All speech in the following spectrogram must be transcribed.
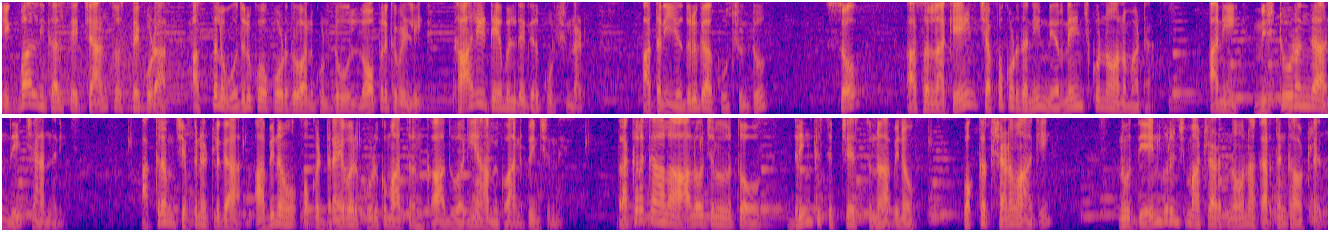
ఇక్బాల్ని కలిసే ఛాన్స్ వస్తే కూడా అస్సలు వదులుకోకూడదు అనుకుంటూ లోపలికి వెళ్ళి ఖాళీ టేబుల్ దగ్గర కూర్చున్నాడు. అతని ఎదురుగా కూర్చుంటూ సో అసలు నాకేం చెప్పకూడదని నిర్ణయించుకున్నావు అన్నమాట అని నిష్ఠూరంగా అంది చాందిని. అక్రమ్ చెప్పినట్లుగా అభినవ్ ఒక డ్రైవర్ కొడుకు మాత్రం కాదు అని ఆమెకు అనిపించింది. రకరకాల ఆలోచనలతో డ్రింక్ సిప్ చేస్తున్న అభినవ్ ఒక్క క్షణం ఆగి నువ్వు దేని గురించి మాట్లాడుతున్నావో నాకు అర్థం కావట్లేదు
